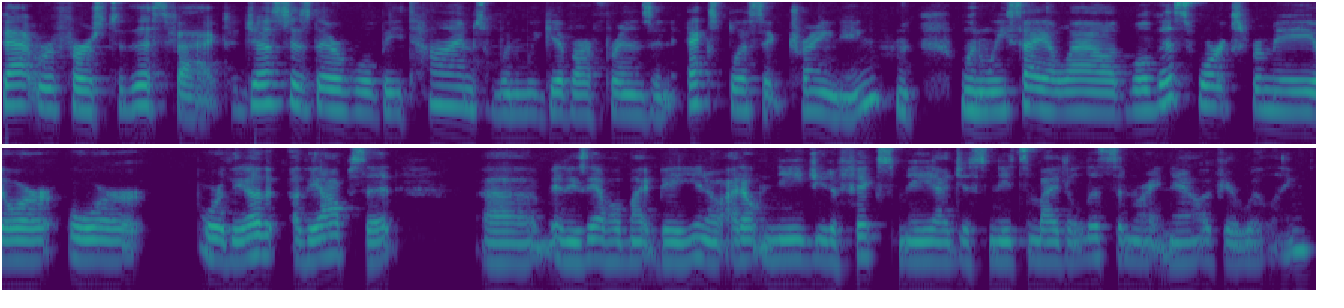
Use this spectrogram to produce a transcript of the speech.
that refers to this fact just as there will be times when we give our friends an explicit training, when we say aloud, well, this works for me, or, or or the other the opposite uh, an example might be you know i don't need you to fix me i just need somebody to listen right now if you're willing.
